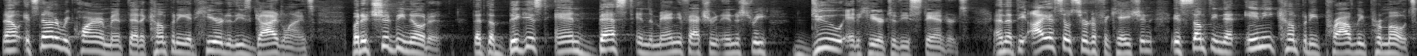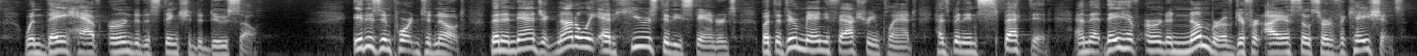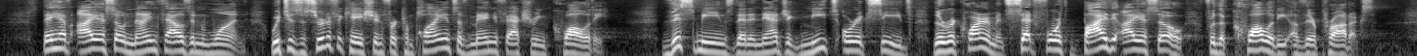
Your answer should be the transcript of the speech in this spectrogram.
Now, it's not a requirement that a company adhere to these guidelines, but it should be noted that the biggest and best in the manufacturing industry do adhere to these standards, and that the ISO certification is something that any company proudly promotes when they have earned a distinction to do so. It is important to note that Enagic not only adheres to these standards, but that their manufacturing plant has been inspected and that they have earned a number of different ISO certifications. They have ISO 9001, which is a certification for compliance of manufacturing quality. This means that Enagic meets or exceeds the requirements set forth by the ISO for the quality of their products.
